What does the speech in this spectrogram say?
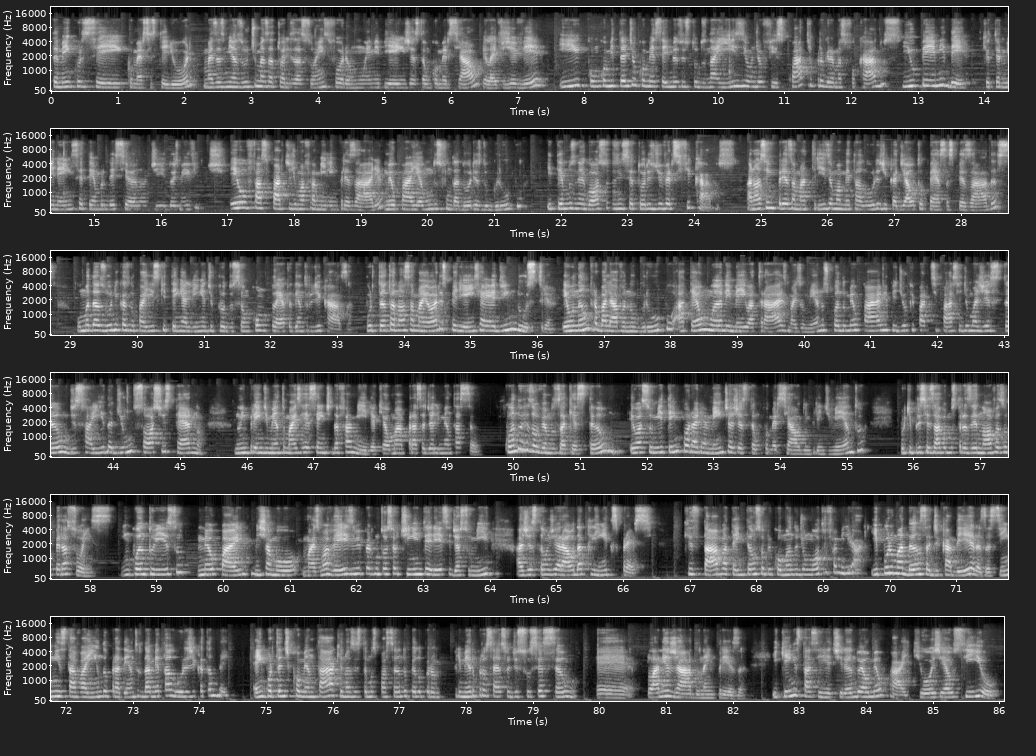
Também cursei comércio exterior, mas as minhas últimas atualizações foram um MBA em gestão comercial pela FGV e concomitante eu comecei meus estudos na ISE, onde eu fiz quatro programas focados e o PMD, que eu terminei em setembro desse ano de 2020. Eu faço parte de uma família empresária. Meu pai é um dos fundadores do grupo e temos negócios em setores diversificados. A nossa empresa matriz é uma metalúrgica de autopeças pesadas, uma das únicas no país que tem a linha de produção completa dentro de casa. Portanto, a nossa maior experiência é de indústria. Eu não trabalhava no grupo até um ano e meio atrás, mais ou menos, quando meu pai me pediu que participasse de uma gestão de saída de um sócio externo no empreendimento mais recente da família, que é uma praça de alimentação. Quando resolvemos a questão, eu assumi temporariamente a gestão comercial do empreendimento, porque precisávamos trazer novas operações. Enquanto isso, meu pai me chamou mais uma vez e me perguntou se eu tinha interesse de assumir a gestão geral da Clean Express, que estava até então sob comando de um outro familiar. E por uma dança de cadeiras, assim, estava indo para dentro da metalúrgica também. É importante comentar que nós estamos passando pelo primeiro processo de sucessão é, planejado na empresa. E quem está se retirando é o meu pai, que hoje é o CEO.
